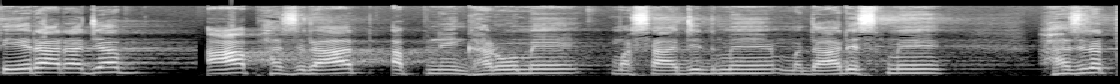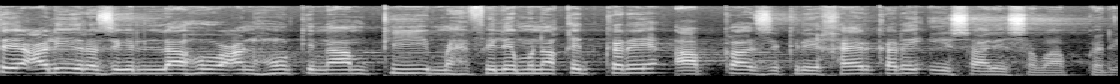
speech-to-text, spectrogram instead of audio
تیرہ رجب، آپ حضرات اپنے گھروں میں، مساجد میں، مدارس میں حضرت علی رضی اللہ عنہ کے نام کی محفل منعقد کریں، آپ کا ذکر خیر کریں ایسال ثواب کریں۔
